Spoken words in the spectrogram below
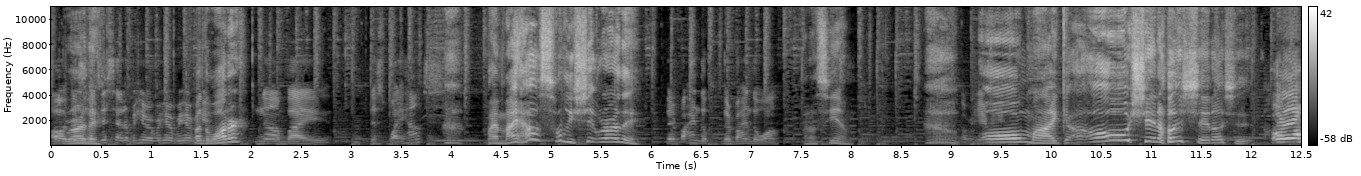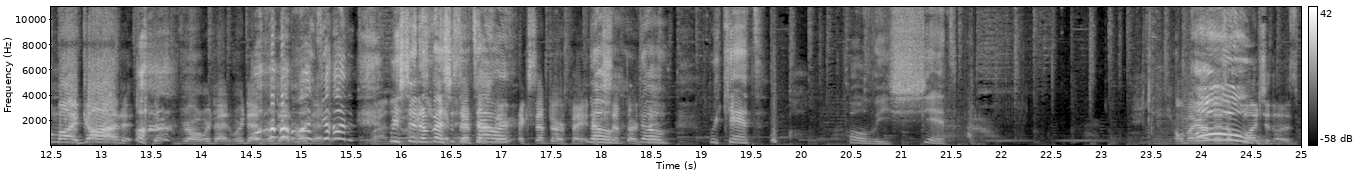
Oh, Where are this they? side, this side, over here, over here, over here. By the water? No, by this White House. By my house? Holy shit, where are they? They're behind the. They're behind the wall. I don't see him. Over here. Oh my god. Oh shit. Oh shit. Oh shit. Oh my god. Bro, we're dead. We're dead. We're dead. oh We're my dead. Why We should have messed with the Accept our tower. fate. Accept our fate. No, Accept our no. fate. We can't. Holy shit. Oh my god, there's Oh! a bunch of those.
